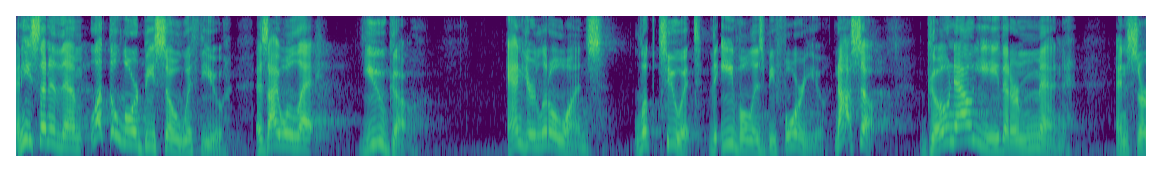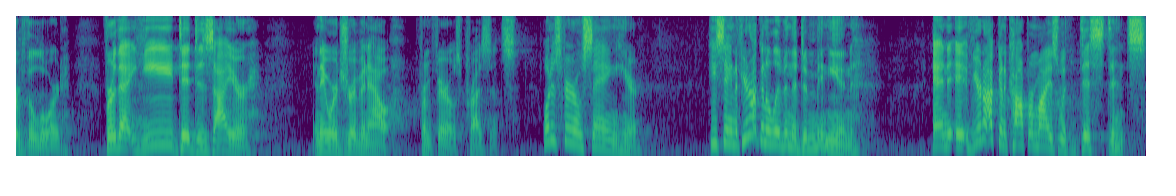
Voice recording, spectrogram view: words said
And he said to them, Let the Lord be so with you, as I will let you go and your little ones. Look to it, the evil is before you. Not so. Go now, ye that are men, and serve the Lord. For that ye did desire, and they were driven out from Pharaoh's presence. What is Pharaoh saying here? He's saying, if you're not going to live in the dominion, and if you're not going to compromise with distance,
